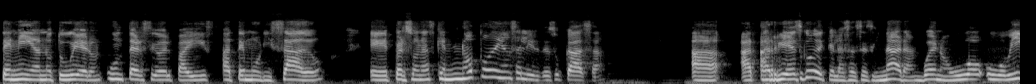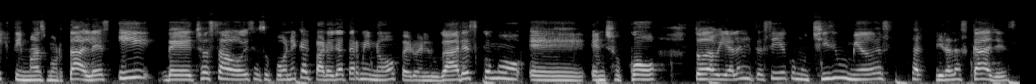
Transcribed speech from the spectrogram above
tenían, no tuvieron un tercio del país atemorizado, eh, personas que no podían salir de su casa a, riesgo de que las asesinaran. Bueno, hubo, hubo víctimas mortales y de hecho hasta hoy se supone que el paro ya terminó, pero en lugares como eh, en Chocó todavía la gente sigue con muchísimo miedo de salir a las calles.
